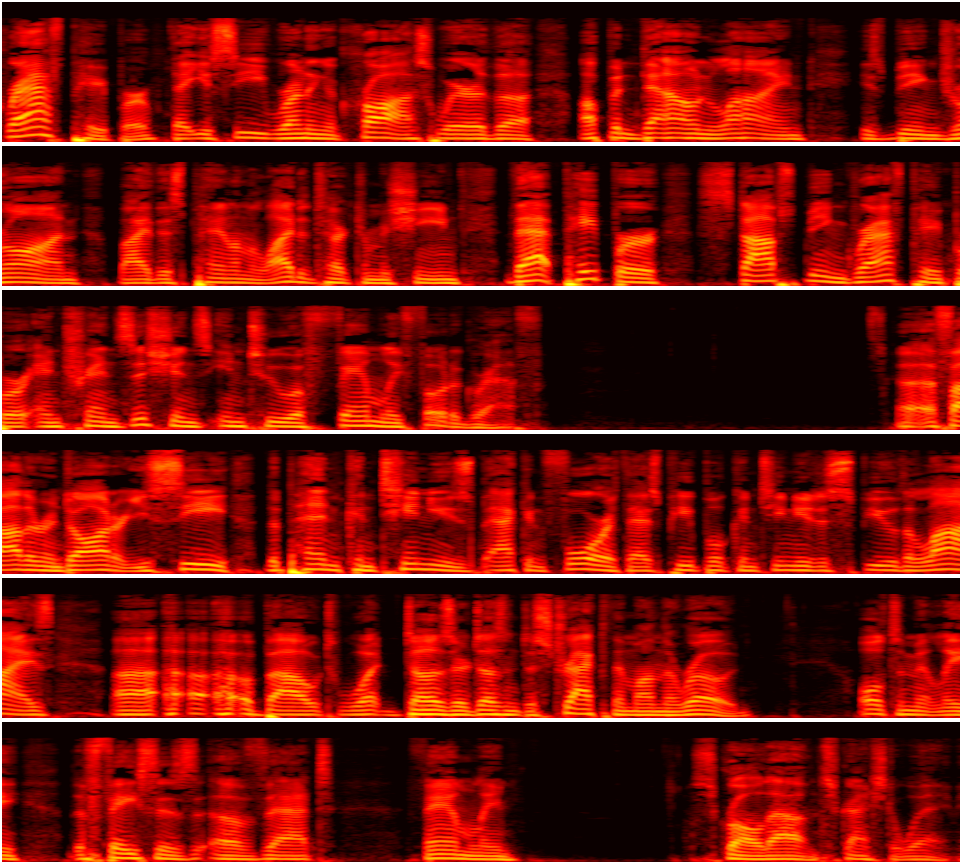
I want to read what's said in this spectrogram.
graph paper that you see running across where the up and down line is being drawn by this pen on the lie detector machine, that paper stops being graph paper and transitions into a family photograph a father and daughter. You see the pen continues back and forth as people continue to spew the lies uh, about what does or doesn't distract them on the road. Ultimately, the faces of that family scrawled out and scratched away.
